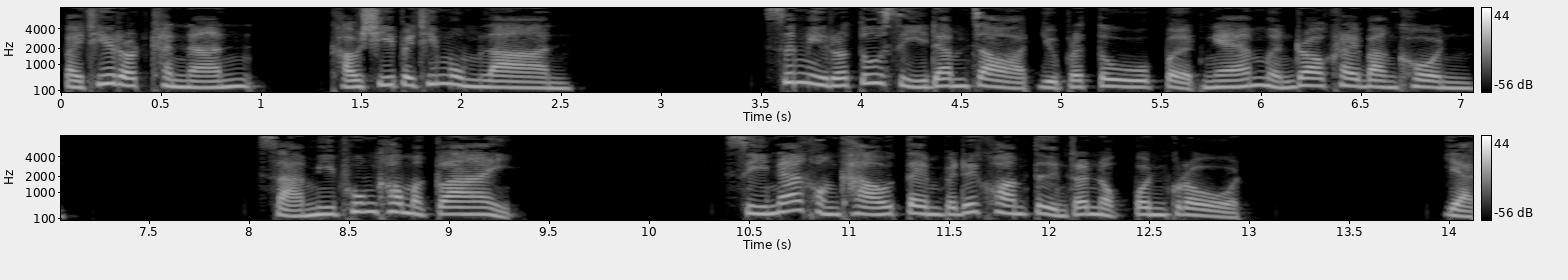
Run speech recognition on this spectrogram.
ไปที่รถคันนั้น เขาชี้ไปที่มุมลาน ซึ่งมีรถตู้สีดำจอดอยู่ประตูเปิดแง้มเหมือนรอใครบางคน สามีพุ่งเข้ามาใกล้ สีหน้าของเขาเต็มไปด้วยความตื่นตระหนกปนโกรธ อย่า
